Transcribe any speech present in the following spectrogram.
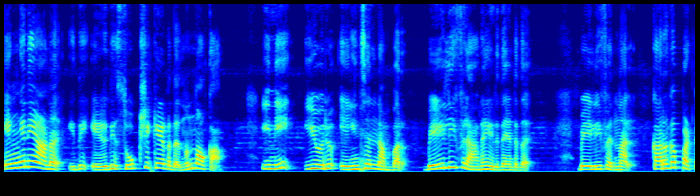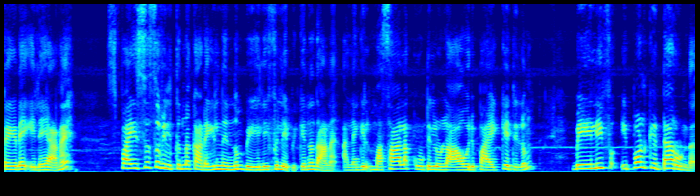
എങ്ങനെയാണ് ഇത് എഴുതി സൂക്ഷിക്കേണ്ടതെന്നും നോക്കാം. ഇനി ഈ ഒരു ഏഞ്ചൽ നമ്പർ ബേലീഫിലാണ് എഴുതേണ്ടത്. ബേലീഫ് എന്നാൽ കറുകപ്പട്ടയുടെ ഇലയാണ്. സ്പൈസസ് വിൽക്കുന്ന കടയിൽ നിന്നും ബേലീഫ് ലഭിക്കുന്നതാണ്. അല്ലെങ്കിൽ മസാലക്കൂട്ടിലുള്ള ആ ഒരു പാക്കറ്റിലും ബേലീഫ് ഇപ്പോൾ കിട്ടാറുണ്ട്.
